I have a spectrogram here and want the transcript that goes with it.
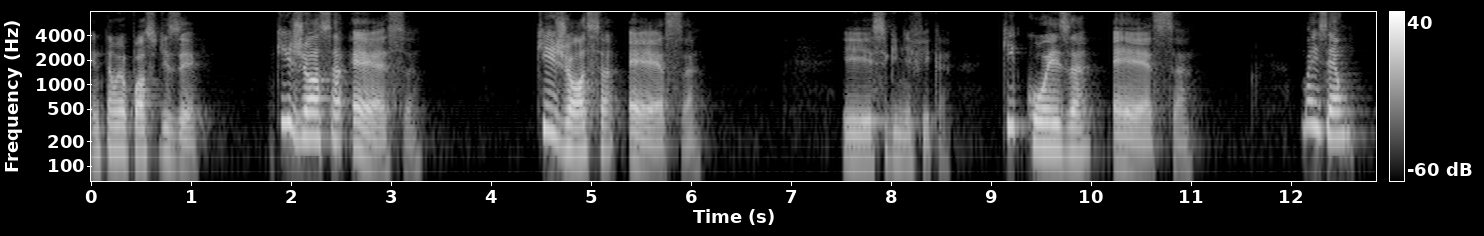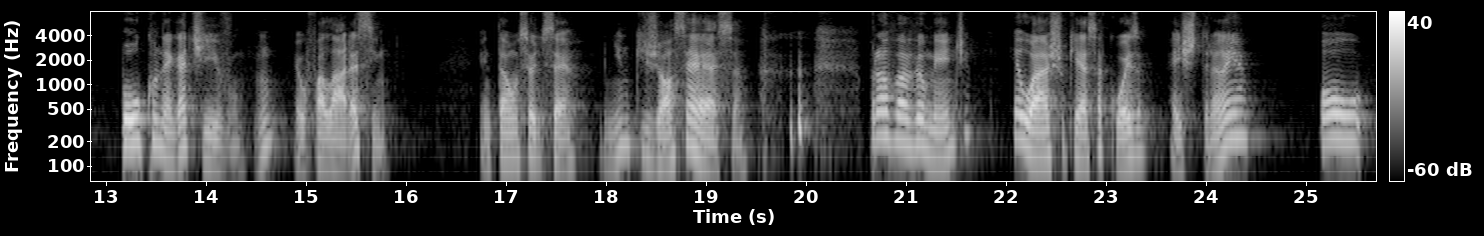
então eu posso dizer: Que jossa é essa? Que jossa é essa? E significa: Que coisa é essa? Mas é um pouco negativo hum? eu falar assim. Então, se eu disser, menino, que jossa é essa? Provavelmente eu acho que essa coisa é estranha ou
